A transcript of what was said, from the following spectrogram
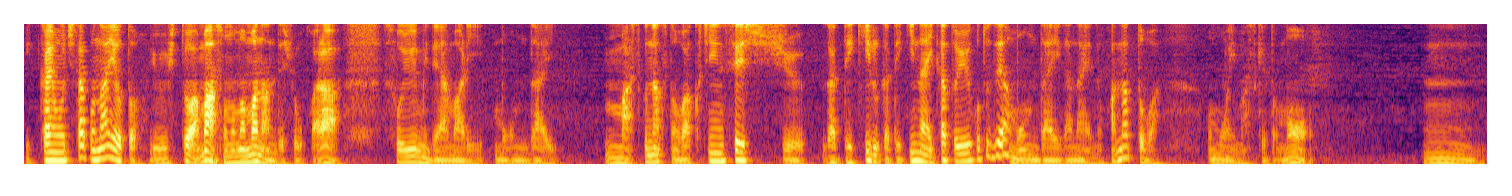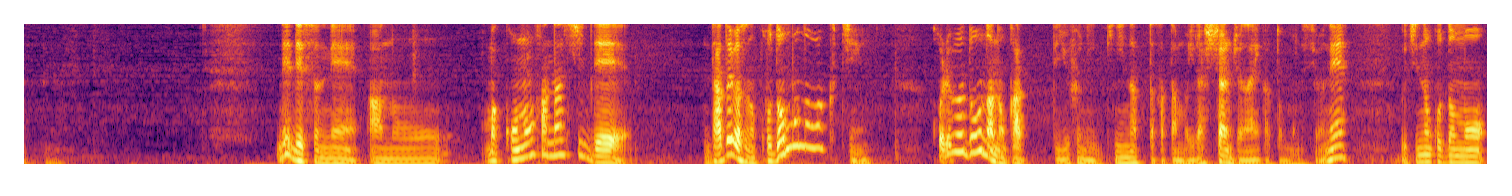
一回も打ちたくないよという人は、まあそのままなんでしょうから、そういう意味であまり問題まあ少なくともワクチン接種ができるかできないかということでは問題がないのかなとは思いますけども。うん。でですね、あの、まあ、この話で、例えばその子供のワクチン、これはどうなのかっていうふうに気になった方もいらっしゃるんじゃないかと思うんですよね。うちの子供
